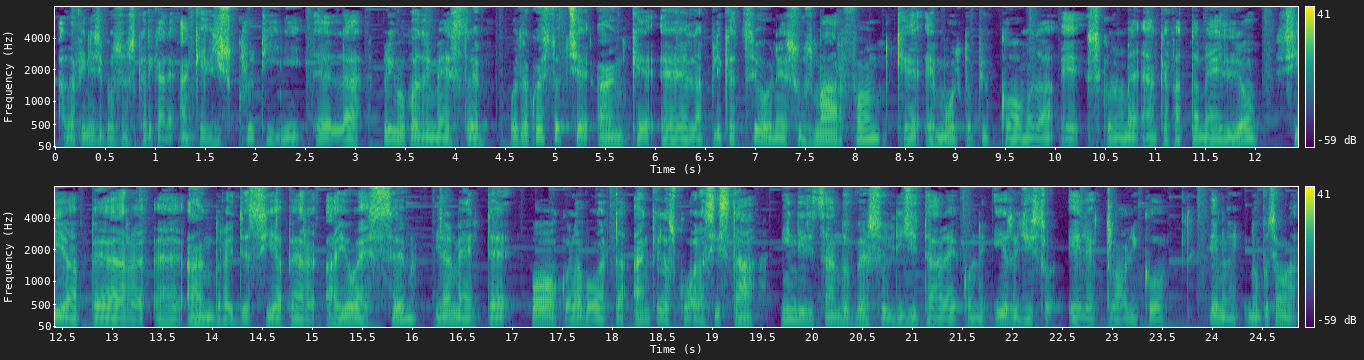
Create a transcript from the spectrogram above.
Alla fine si possono scaricare anche gli scrutini del primo quadrimestre. Oltre a questo c'è anche eh, l'applicazione su smartphone che è molto più comoda e secondo me è anche fatta meglio sia per eh, Android sia per iOS. Finalmente poco alla volta anche la scuola si sta indirizzando verso il digitale con il registro elettronico e noi non possiamo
